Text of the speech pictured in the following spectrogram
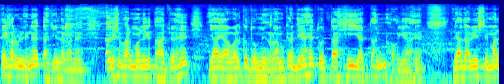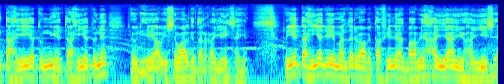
ایک حرف لکھنا ہے تہجیل لگانا ہے۔ تو اسی ہر مولے کے تحت جو ہے، یا اول کو دو میں ادغام کر دیا ہے تو تحیتن ہو گیا ہے۔ لہذا ابھی استعمال تحیتن نہیں ہے تحیتن ہے، کیونکہ اب استعمال کا طریقہ یہی صحیح ہے۔ تو یہ تحیہ جو یہ مزدور باب تفیل اسباب حیا یو سے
